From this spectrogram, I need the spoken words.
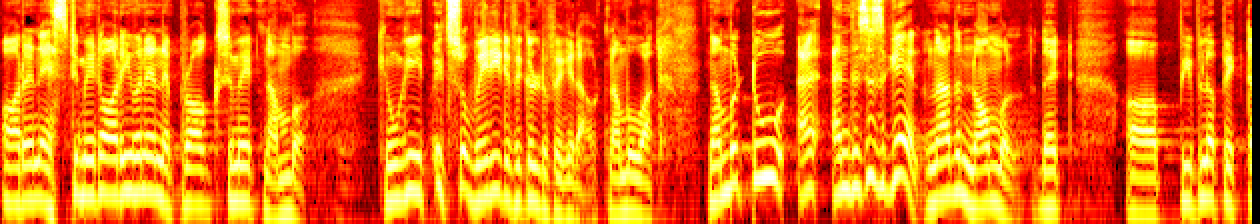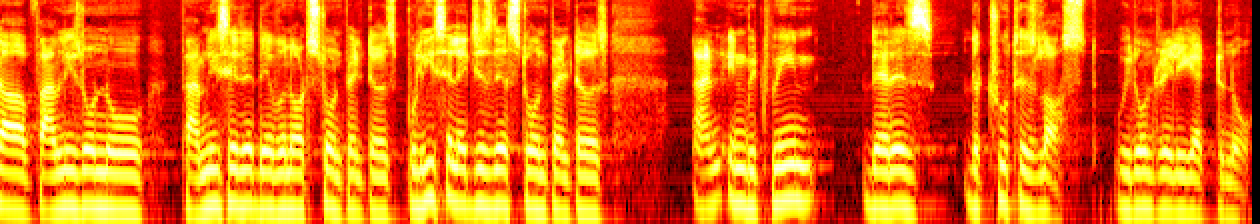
or an estimate or even an approximate number. Because it's very difficult to figure out number one. Number two and this is again another normal that uh, people are picked up families don't know families say that they were not stone pelters police alleges they're stone pelters and in between there is the truth is lost. We don't really get to know.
